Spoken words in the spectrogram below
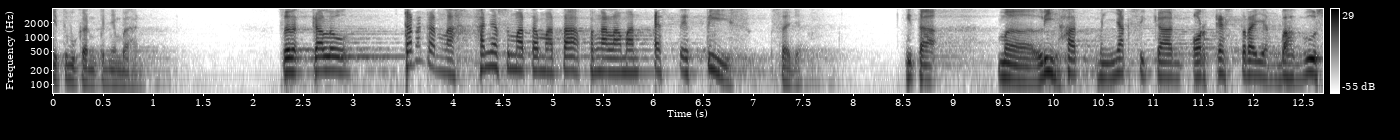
itu bukan penyembahan. Saudara, kalau katakanlah hanya semata-mata pengalaman estetis saja. Kita melihat, menyaksikan orkestra yang bagus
